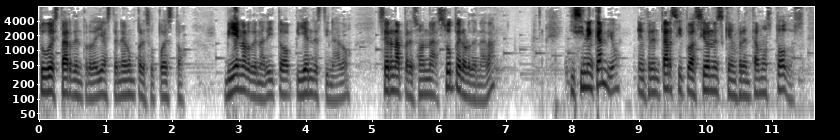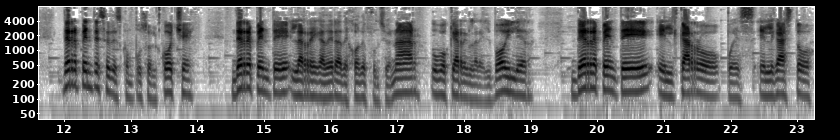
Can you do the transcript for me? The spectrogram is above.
tú estar dentro de ellas, tener un presupuesto bien ordenadito, bien destinado, ser una persona súper ordenada y sin en cambio enfrentar situaciones que enfrentamos todos. De repente se descompuso el coche, de repente la regadera dejó de funcionar, hubo que arreglar el boiler, de repente el carro, pues el gasto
